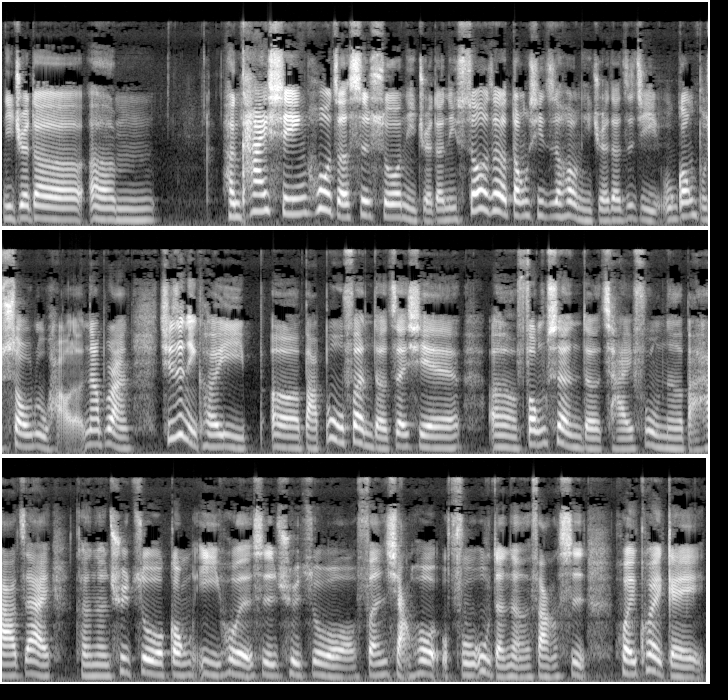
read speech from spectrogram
你觉得嗯。很开心，或者是说你觉得你收了这个东西之后，你觉得自己无功不受禄好了，那不然其实你可以呃把部分的这些呃丰盛的财富呢，把它在可能去做公益，或者是去做分享或服务等等的方式回馈给。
